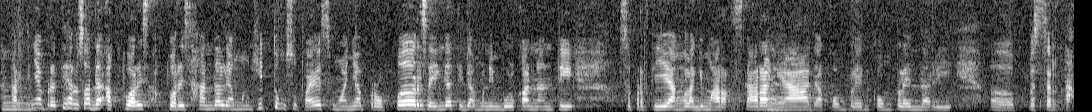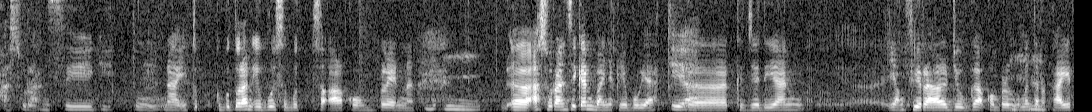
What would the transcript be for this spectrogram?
Hmm. Artinya berarti harus ada aktuaris-aktuaris handal yang menghitung supaya semuanya proper sehingga tidak menimbulkan nanti seperti yang lagi marak sekarang ya, ada komplain-komplain dari eh, peserta asuransi gitu. Nah itu kebetulan ibu sebut soal komplain. Nah Mm. eh, asuransi kan banyak ya bu ya. Iya. Eh, kejadian eh, yang viral juga komplain-komplain terkait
